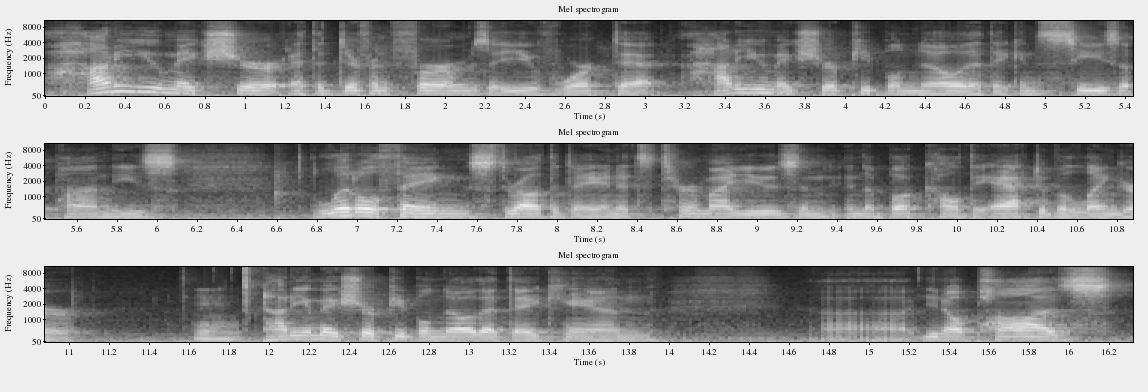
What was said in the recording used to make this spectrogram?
how do you make sure at the different firms that you've worked at, how do you make sure people know that they can seize upon these little things throughout the day? And it's a term I use in, in the book called the act of the linger Mm. How do you make sure people know that they can, uh, you know, pause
